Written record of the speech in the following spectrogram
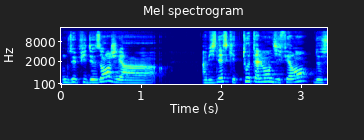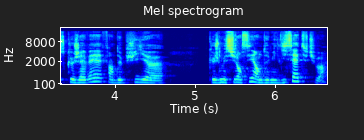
donc depuis deux ans, j'ai un, business qui est totalement différent de ce que j'avais, enfin depuis euh, que je me suis lancée en 2017, tu vois.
